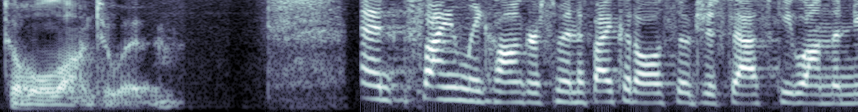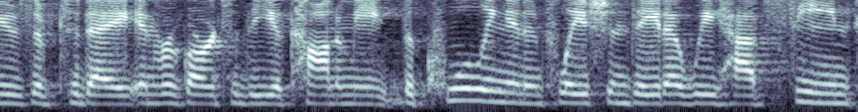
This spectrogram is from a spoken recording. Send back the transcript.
to hold on to it. And finally, Congressman, if I could also just ask you on the news of today in regard to the economy, the cooling and inflation data we have seen,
